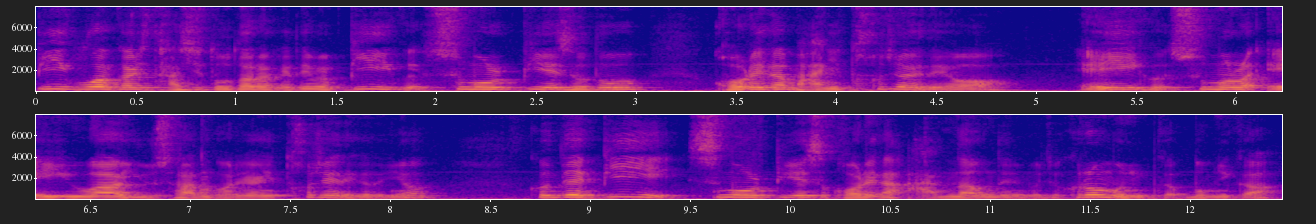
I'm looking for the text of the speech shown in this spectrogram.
B 구간까지 다시 도달하게 되면 B 스몰 B에서도 거래가 많이 터져야 돼요. A 그 스몰 A와 유사한 거래량이 터져야 되거든요. 근데 B 스몰 B에서 거래가 안 나온다는 거죠. 그럼 뭡니까? 뭡니까?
